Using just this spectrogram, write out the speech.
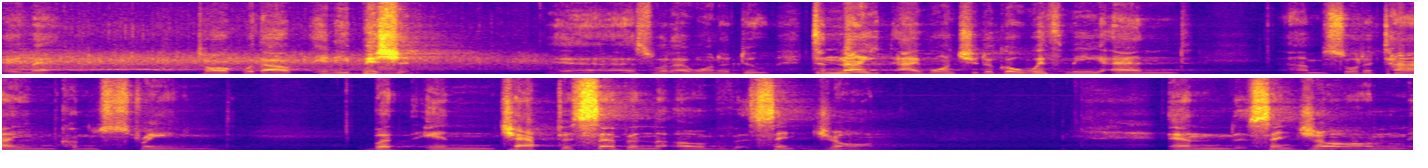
Amen. Talk without inhibition. Yeah, that's what I want to do. Tonight, I want you to go with me, and I'm sort of time constrained, but in chapter 7 of St. John. And St. John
